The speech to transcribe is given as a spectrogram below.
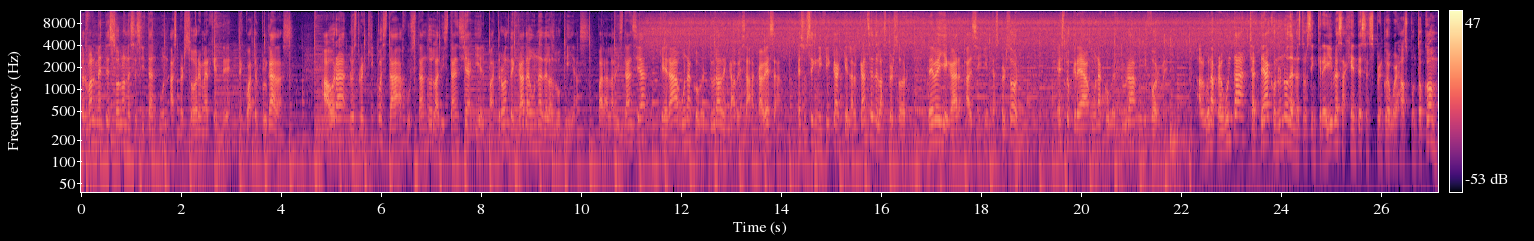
normalmente solo necesitan un aspersor emergente de 4 pulgadas. Ahora nuestro equipo está ajustando la distancia y el patrón de cada una de las boquillas. Para la distancia, querrá una cobertura de cabeza a cabeza. Eso significa que el alcance del aspersor debe llegar al siguiente aspersor. Esto crea una cobertura uniforme. ¿Alguna pregunta? Chatea con uno de nuestros increíbles agentes en sprinklerwarehouse.com.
